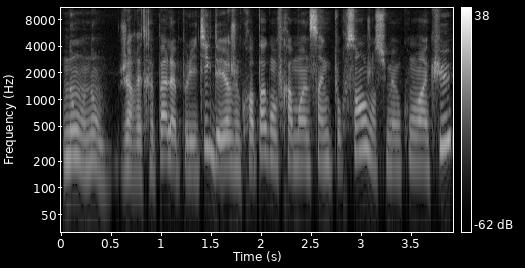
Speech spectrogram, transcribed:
Non, non, j'arrêterai pas la politique. D'ailleurs, je ne crois pas qu'on fera moins de 5%, j'en suis même convaincue.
